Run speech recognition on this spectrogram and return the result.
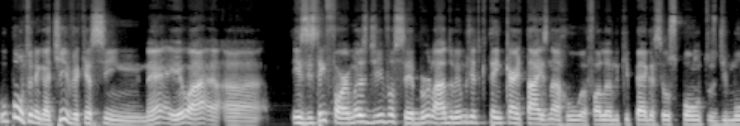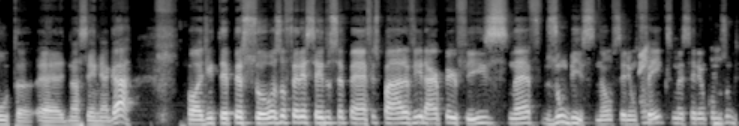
O ponto negativo é que, assim, né, eu a, a, existem formas de você burlar, do mesmo jeito que tem cartaz na rua falando que pega seus pontos de multa é, na CNH, podem ter pessoas oferecendo CPFs para virar perfis né, zumbis. Não seriam Sim. fakes, mas seriam como zumbis.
